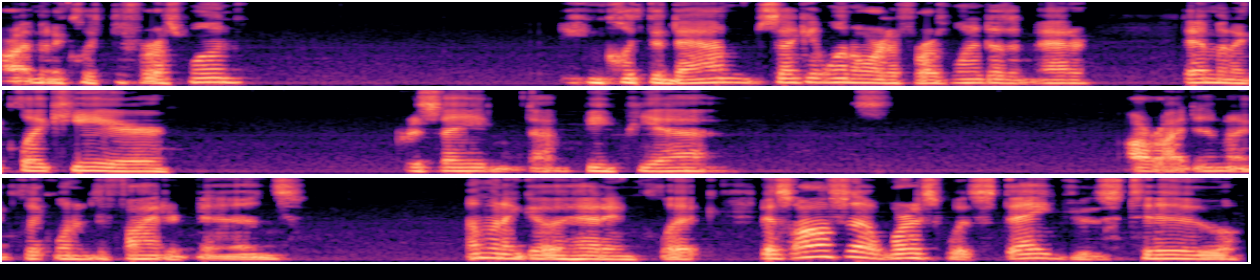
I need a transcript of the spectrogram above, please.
Alright, I'm going to click the first one. You can click the down second one or the first one, it doesn't matter. Then I'm going to click here, crusade.bms. Alright, then I'm going to click one of the fighter bins. I'm going to go ahead and click. This also works with stages too.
